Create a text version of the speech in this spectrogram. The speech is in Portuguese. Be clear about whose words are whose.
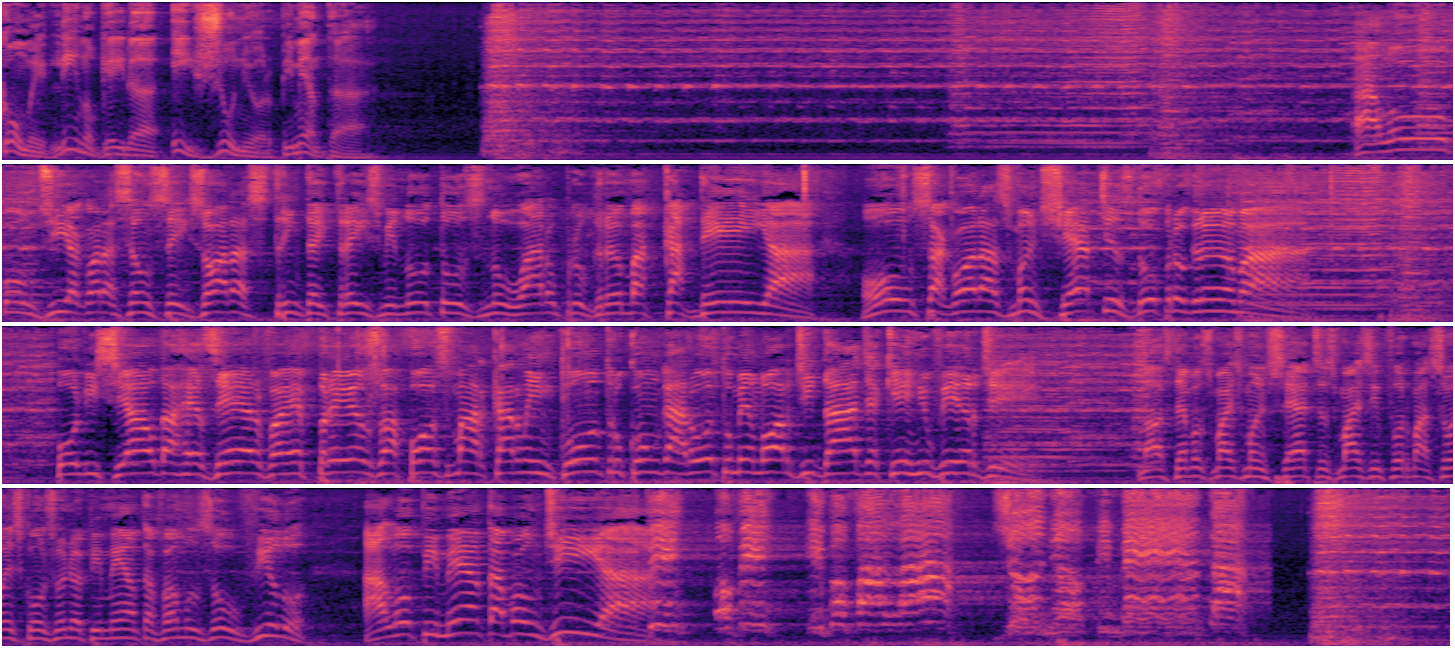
Speaker 1: com Eli Nogueira e Júnior Pimenta.
Speaker 2: Alô, bom dia. Agora são 6 horas 33 minutos no ar o programa Cadeia. Ouça agora as manchetes do programa. Policial da reserva é preso após marcar um encontro com um garoto menor de idade aqui em Rio Verde. Nós temos mais manchetes, mais informações com o Júnior Pimenta. Vamos ouvi-lo. Alô, Pimenta, bom dia.
Speaker 3: Vim, ouvi e vou falar. Júnior Pimenta.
